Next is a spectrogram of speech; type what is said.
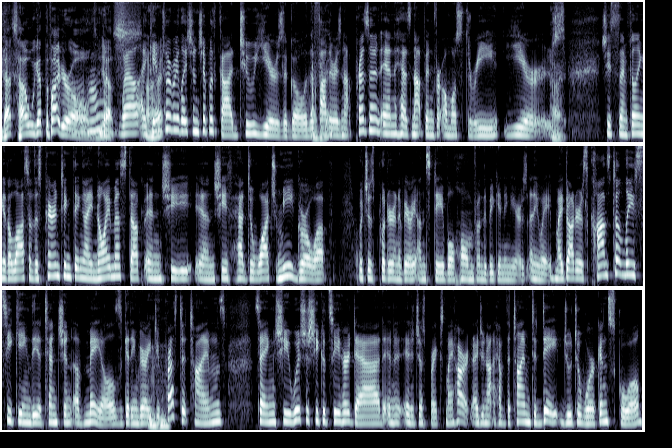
That's how we got the five year old. Yes. Uh-huh. Well, I All came right. to a relationship with God two years ago. The Okay. father is not present and has not been for almost three years. She says, "I'm feeling at a loss of this parenting thing. I know I messed up, and she and she had to watch me grow up." Which has put her in a very unstable home from the beginning years. Anyway, my daughter is constantly seeking the attention of males, getting very Mm-hmm. depressed at times, saying she wishes she could see her dad, and it, it just breaks my heart. I do not have the time to date due to work and school.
